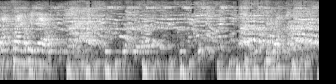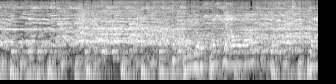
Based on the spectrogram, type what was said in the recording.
ยัดไส้เข้าไปแล้วดูครับพยกพยาวนะ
